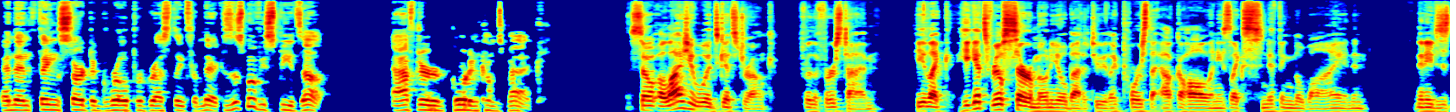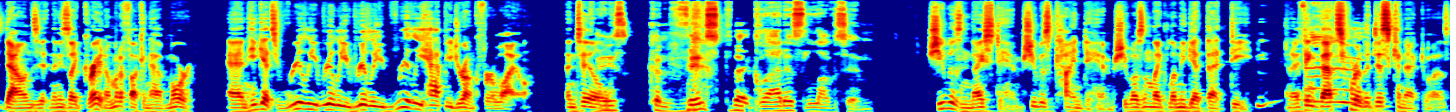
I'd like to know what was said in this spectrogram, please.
and then things start to grow progressively from there. Because this movie speeds up after Gordon comes back. So Elijah Woods gets drunk for the first time. He like he gets real ceremonial about it too. He like pours the alcohol and he's like sniffing the wine and then he just downs it and then he's like, "Great, I'm gonna fucking have more." And he gets really, really, really, really happy drunk for a while until And he's convinced that Gladys loves him. she was nice to him. She was kind to him. She wasn't like, "Let me get that D." And I think that's where the mm. disconnect was.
